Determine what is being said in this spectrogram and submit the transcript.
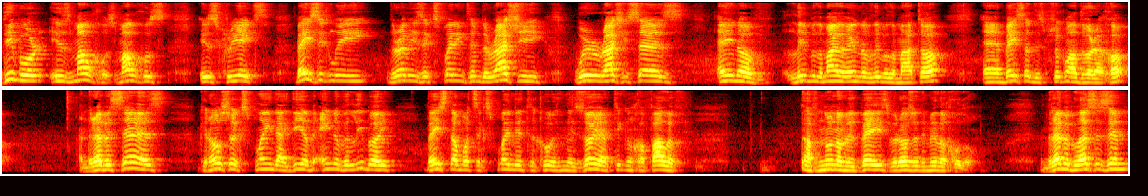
Dibur is malchus. Malchus is creates. Basically, the Rebbe is explaining to him the Rashi, where Rashi says, Ein of liba l'mayla, of liba and based on this psukim al dvarecha, and the Rebbe says, can also explain the idea of ein of based on what's explained in the Zohar, Tikkun Chafalef, Afnuna with base v'roza de mila chulu. The Rebbe blesses him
